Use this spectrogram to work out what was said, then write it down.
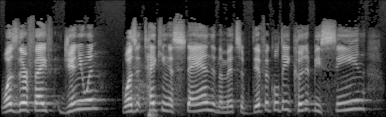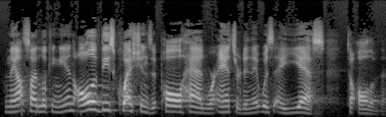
Was their faith genuine? Was it taking a stand in the midst of difficulty? Could it be seen from the outside looking in, all of these questions that Paul had were answered, and it was a yes to all of them.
